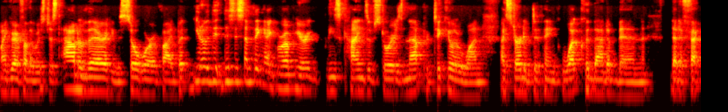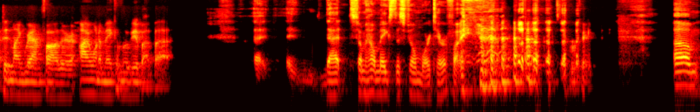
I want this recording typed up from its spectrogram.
my grandfather was just out of there he was so horrified but you know th- this is something i grew up hearing these kinds of stories and that particular one i started to think what could that have been that affected my grandfather i want to make a movie about that uh, that somehow makes this film more terrifying. um,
